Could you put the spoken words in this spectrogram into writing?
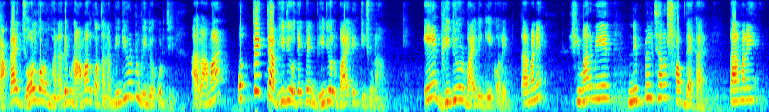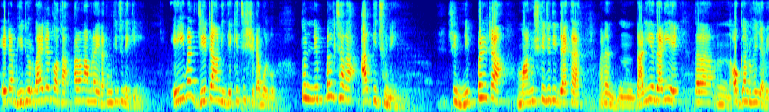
টাকায় জল গরম হয় না। দেখুন, আমার কথা না ভিডিও টু ভিডিও করছি। আর আমার প্রত্যেকটা ভিডিও দেখবেন ভিডিওর বাইরে কিছু না। এ ভিডিওর বাইরে গিয়ে করে। তার মানে সীমার মেয়ের নিপ্পেল ছাড়া সব দেখায়। তার মানে এটা ভিডিওর বাইরের কথা, কারণ আমরা এরকম কিছু দেখিনি। এইবার যেটা আমি দেখেছি সেটা বলব। তো নিপ্পেল ছাড়া আর কিছু নেই। সে নিপ্পেলটা মানুষকে যদি দেখার মানে দাঁড়িয়ে দাঁড়িয়ে তারা অজ্ঞান হয়ে যাবে।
